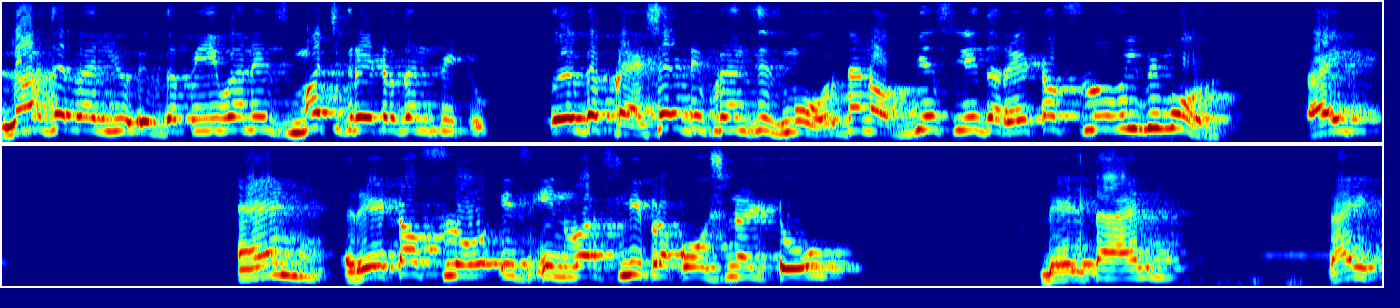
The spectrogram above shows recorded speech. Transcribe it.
larger value if the P1 is much greater than P2. So if the pressure difference is more, then obviously the rate of flow will be more, right? And rate of flow is inversely proportional to delta L, right?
